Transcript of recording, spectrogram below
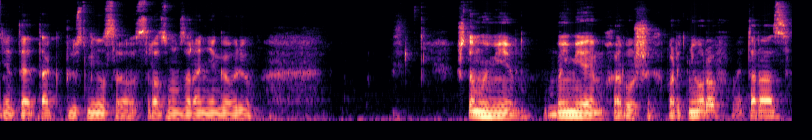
Это так плюс-минус сразу, сразу заранее говорю. Что мы имеем? Мы имеем хороших партнеров, это раз.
